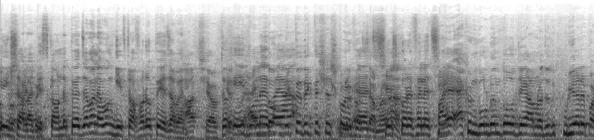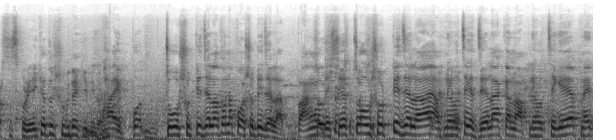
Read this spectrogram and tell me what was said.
তো ইনশাআল্লাহ ডিসকাউন্টে পেয়ে যাবেন এবং গিফট অফারও পেয়ে যাবেন। আচ্ছা তো এই বলে ভাইয়া দেখতে দেখতে শেষ করে ফেলছি আমরা। শেষ করে ফেলেছি। ভাইয়া এখন বলবেন তো যে আমরা যদি কুরিয়ারে পারচেজ করি এই ক্ষেত্রে সুবিধা কি দিবেন? ভাই প- চৌষট্টি জেলা তো না পঁয়ষট্টি জেলা? বাংলাদেশের 64 চৌষট্টি জেলায় আপনি হচ্ছে জেলা কেন? আপনি হচ্ছে গিয়ে আপনি আহ,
